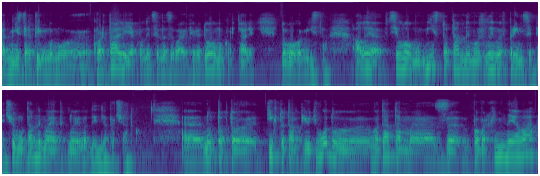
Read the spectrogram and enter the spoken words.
адміністративному кварталі, як вони це називають, урядовому кварталі нового міста. Але в цілому місто там неможливе в принципі. Чому там немає питної води для початку? Е, Ну тобто, ті, хто там п'ють воду, вода там е, з поверхнева,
